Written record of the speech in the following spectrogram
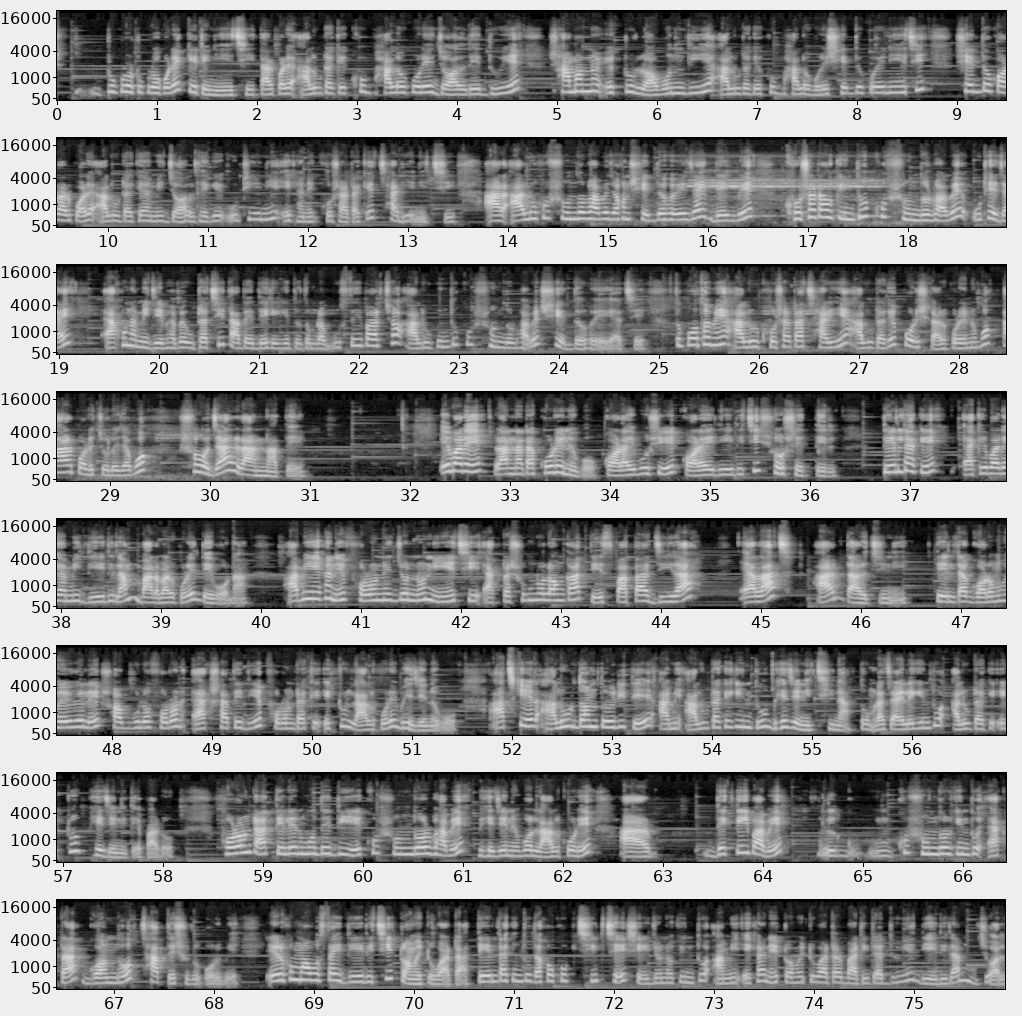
টুকরো টুকরো করে কেটে নিয়েছি। তারপরে আলুটাকে খুব ভালো করে জল দিয়ে ধুয়ে, সামান্য একটু লবণ দিয়ে আলুটাকে খুব ভালো করে সেদ্ধ করে নিয়েছি। সেদ্ধ করার পরে আলুটাকে আমি জল থেকে উঠিয়ে নিয়ে এখানে খোসাটাকে ছাড়িয়ে নিচ্ছি। আর আলু খুব সুন্দরভাবে যখন সেদ্ধ হয়ে যায়, দেখবে খোসাটাও কিন্তু খুব সুন্দরভাবে উঠে যায়। এখন আমি যেভাবে উঠাচ্ছি তাতে দেখে কিন্তু তোমরা বুঝতেই পারছ আলু কিন্তু খুব সুন্দরভাবে সেদ্ধ হয়ে গেছে। তো প্রথমে আলুর খোসাটা ছাড়িয়ে আলুটাকে পরিষ্কার করে নেব, তারপরে চলে যাব সোজা রান্নাতে। এবারে রান্নাটা করে নেব, কড়াই বসিয়ে কড়াই দিয়ে দিচ্ছি সর্ষের তেল। তেলটাকে একেবারে আমি দিয়ে দিলাম, বারবার করে দেব না। আমি এখানে ফোড়নের জন্য নিয়েছি একটা শুকনো লঙ্কা, তেজপাতা, জিরা, এলাচ আর দারচিনি। তেলটা গরম হয়ে গেলে সবগুলো ফোড়ন একসাথে দিয়ে ফোড়নটাকে একটু লাল করে ভেজে নেব। আজকের আলুর দম তৈরিতে আমি আলুটাকে কিন্তু ভেজে নিচ্ছি না। তোমরা চাইলে কিন্তু আলুটাকে একটু ভেজে নিতে পারো। ফোড়নটা তেলের মধ্যে দিয়ে খুব সুন্দরভাবে ভেজে নেব লাল করে। আর দেখতেই পাবে খুব সুন্দর কিন্তু একটা গন্ধ ছাড়তে শুরু করবে। এরকম অবস্থায় দিয়ে দিচ্ছি টমেটো বাটা। তেলটা কিন্তু দেখো খুব ছিটছে, সেই জন্য কিন্তু আমি এখানে টমেটো বাটার বাটিটা ধুয়ে দিয়ে দিলাম জল।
